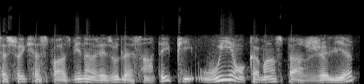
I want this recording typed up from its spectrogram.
s'assurer que ça se passe bien dans le réseau de la santé. Puis oui, on commence par Joliette,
